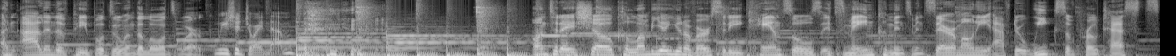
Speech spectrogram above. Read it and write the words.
An island of people doing the Lord's work. We should join them. On today's show, Columbia University cancels its main commencement ceremony after weeks of protests.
